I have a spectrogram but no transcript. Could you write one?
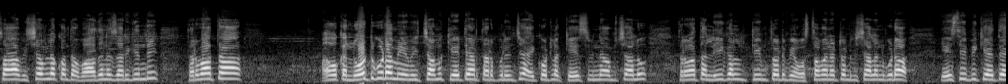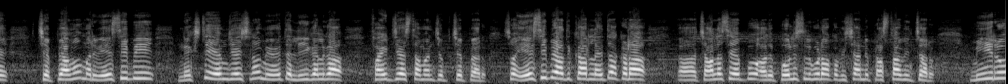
సో ఆ విషయంలో కొంత వాదన జరిగింది. తర్వాత ఒక నోటు కూడా మేము ఇచ్చాము కేటీఆర్ తరపు నుంచి. హైకోర్టులో కేసు విన్న అంశాలు తర్వాత లీగల్ టీమ్ తోటి మేము వస్తామన్నటువంటి విషయాలను కూడా ఏసీబీకి అయితే చెప్పాము. మరి ఏసీబీ నెక్స్ట్ ఏం చేసినా మేమైతే లీగల్గా ఫైట్ చేస్తామని చెప్పి చెప్పారు. సో ఏసీబీ అధికారులు అయితే అక్కడ చాలాసేపు అది పోలీసులు కూడా ఒక విషయాన్ని ప్రస్తావించారు. మీరు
